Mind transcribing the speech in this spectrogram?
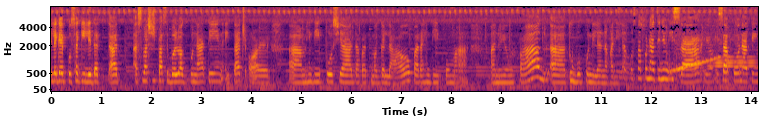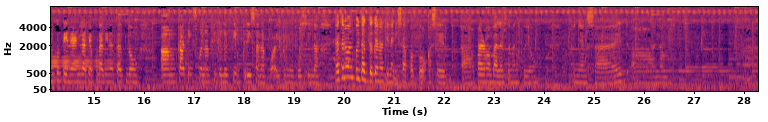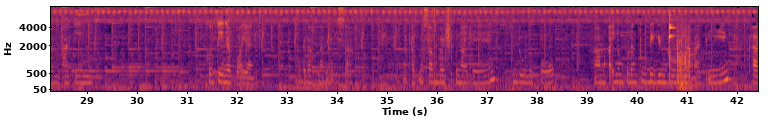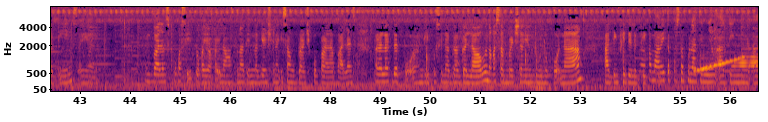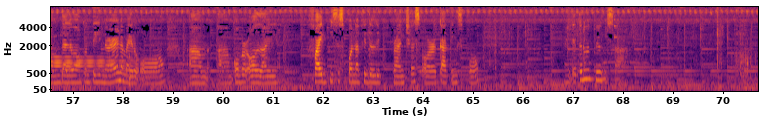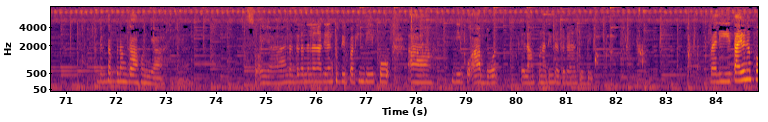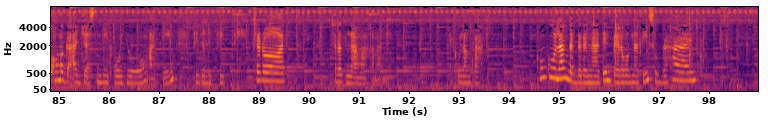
ilagay po sa gilid at, at as much as possible, wag po natin i-touch or um, hindi po siya dapat magalaw para hindi po ma ano yung pag uh, tubo po nila ng kanila. Tapos na po natin yung isa, yung isa po nating container, nilagyan po natin ng tatlong um, cuttings po ng fiddle fig tree. Sana po ay tumubo sila. Ito naman po dagdagan natin ng isa pa po kasi uh, para mabalance naman po yung kanyang side uh, ng um, ating container po. Ayan. Dagdagan po natin ng isa. Dapat masubmerge po natin dulo po uh, makainom po ng tubig yung dulo ng ating cuttings. Ayan. Ang balance po kasi ito kaya kailangan po natin lagyan siya ng isang branch po para balance. Para like that po, hindi po sila gagalaw. Nakasubmerge lang yung dulo po ng ating fig. Kamami, tapos na po natin yung ating um, dalawang container na mayroong um, um, overall ay 5 pieces po na fiddle branches or cuttings po. And ito naman po yung isa. Ganda po ng dahon niya. Ayan. So, ayan. Dagdagan na lang natin ng tubig pag hindi po, uh, hindi po abot. Kailangan po natin dagdagan ng tubig. Bali, tayo na po ang mag adjust Hindi po yung ating fiddle fig tree. Charot! Charot lang mga kamami. Ay, kulang pa. Kung kulang, dagdagan natin pero wag natin sobrahan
